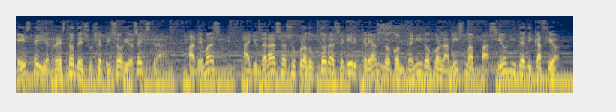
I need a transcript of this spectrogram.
este y el resto de sus episodios extra. Además, ayudarás a su productor a seguir creando contenido con la misma pasión y dedicación.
